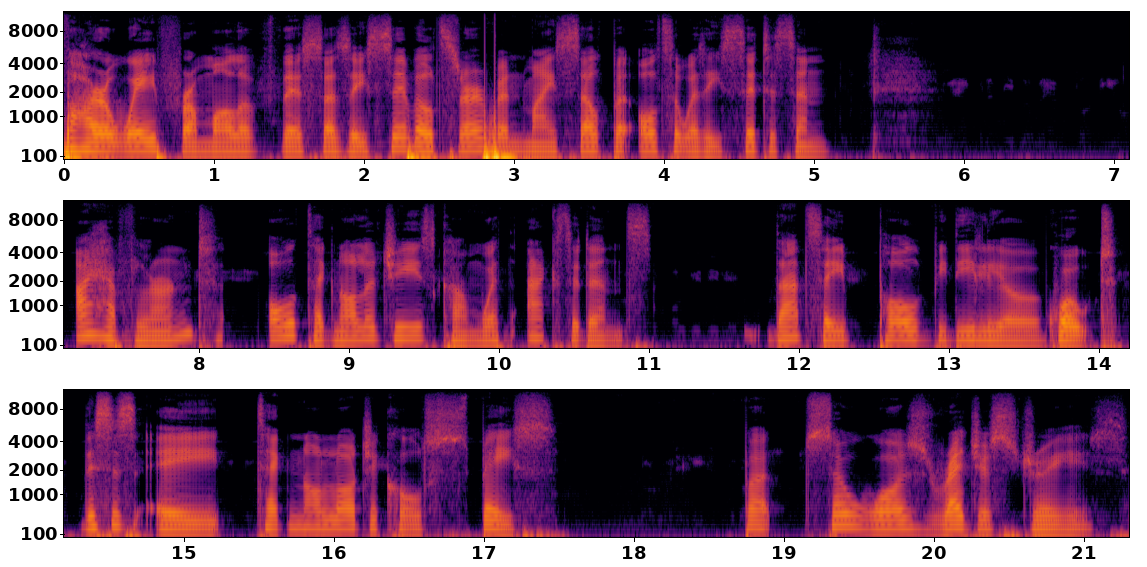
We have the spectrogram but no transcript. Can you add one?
far away from all of this as a civil servant myself, but also as a citizen. I have learned all technologies come with accidents. That's a Paul Virilio quote. This is a technological space. But so was registries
